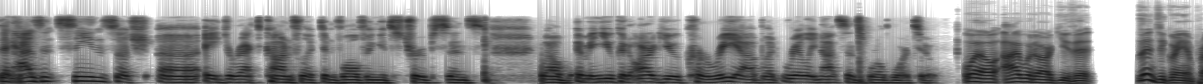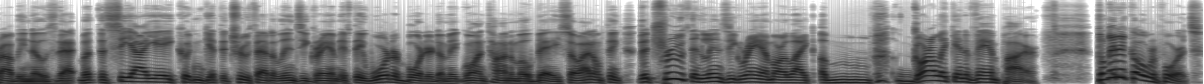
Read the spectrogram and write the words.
that hasn't seen such uh, a direct conflict involving its troops since, well, I mean, you could argue Korea, but really not since World War II. Well, I would argue that Lindsey Graham probably knows that, but the CIA couldn't get the truth out of Lindsey Graham if they waterboarded him at Guantanamo Bay. So I don't think the truth and Lindsey Graham are like a garlic and a vampire. Politico reports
